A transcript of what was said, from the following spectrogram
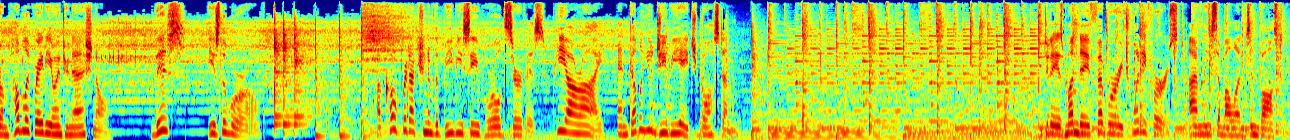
From Public Radio International, this is The World. A co production of the BBC World Service, PRI, and WGBH Boston. Today is Monday, February 21st. I'm Lisa Mullins in Boston.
